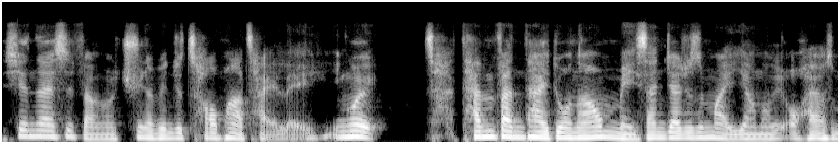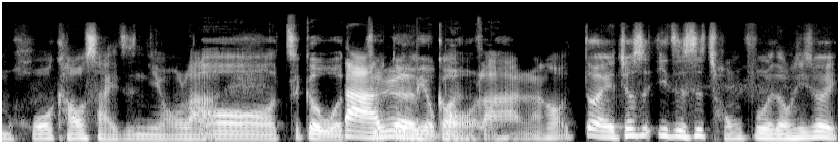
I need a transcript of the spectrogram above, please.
现在是反而去那边就超怕踩雷，因为摊摊贩太多，然后每三家就是卖一样东西哦，还有什么火烤骰子牛啦，哦，这个我大热没有办法。狗啦，然后对，就是一直是重复的东西，所以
